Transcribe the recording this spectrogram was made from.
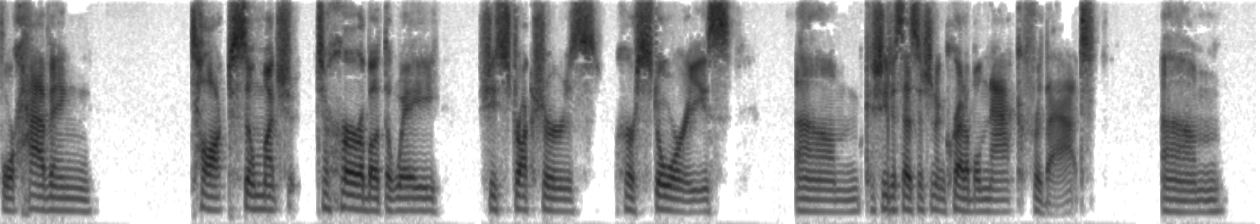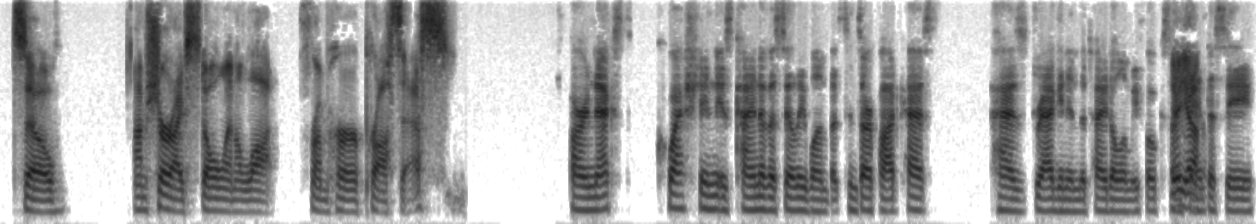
for having talked so much to her about the way she structures her stories um because she just has such an incredible knack for that um so i'm sure i've stolen a lot from her process our next question is kind of a silly one but since our podcast has dragon in the title and we focus on yeah, yeah. fantasy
